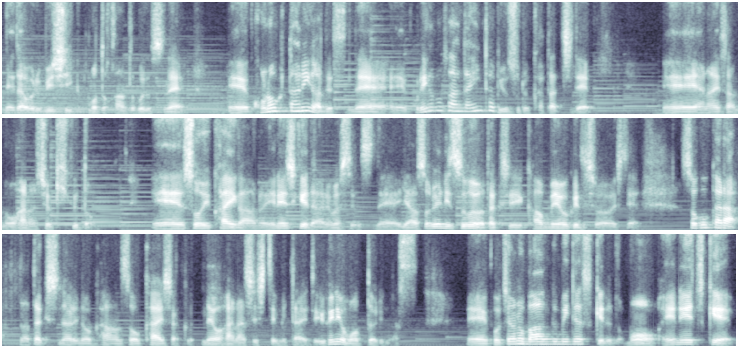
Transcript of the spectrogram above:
ーね、WBC 元監督ですね、えーこの2人がですね、えー栗山さんがインタビューする形で、えー柳井さんのお話を聞くと、えーそういう会があの NHK でありましてですね、いや、それにすごい私、感銘を受けてしまいまして、そこから私なりの感想、解釈でお話ししてみたいというふうに思っております。えーこちらの番組ですけれども、NHK、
